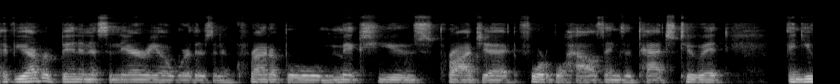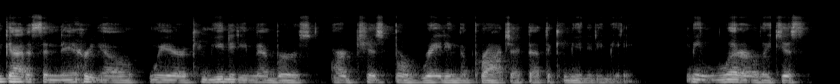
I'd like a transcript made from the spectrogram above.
Have you ever been in a scenario where there's an incredible mixed use project, affordable housing's attached to it, And you've got a scenario where community members are just berating the project at the community meeting. I mean, literally just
